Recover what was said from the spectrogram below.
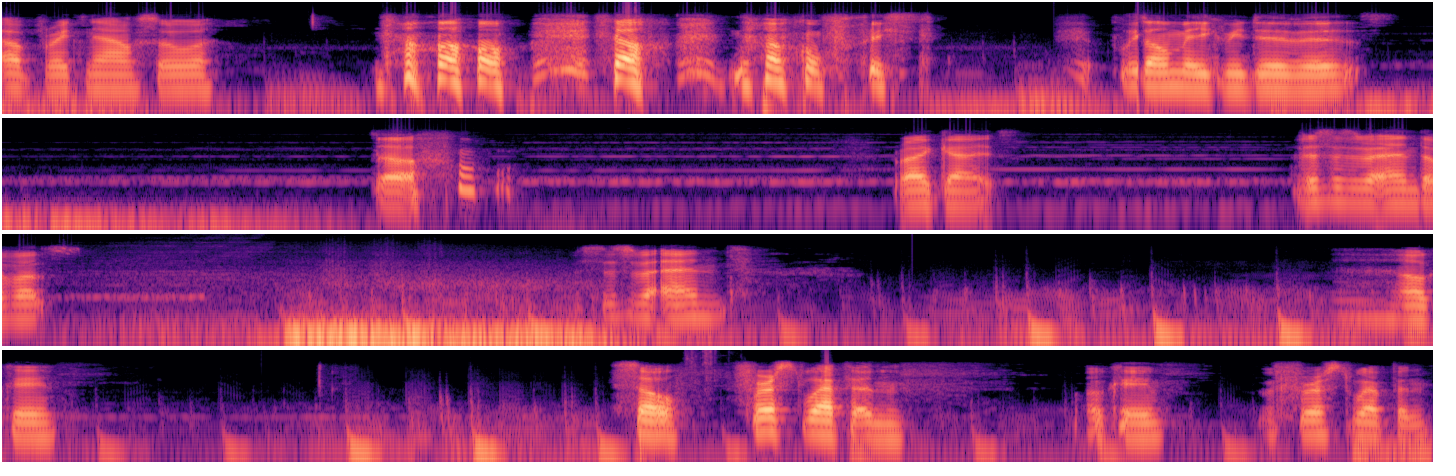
up right now, so uh, no, no, no, please, please don't make me do this. No. right, guys. This is the end of us. This is the end. Okay. So, first weapon. Okay, first weapon.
